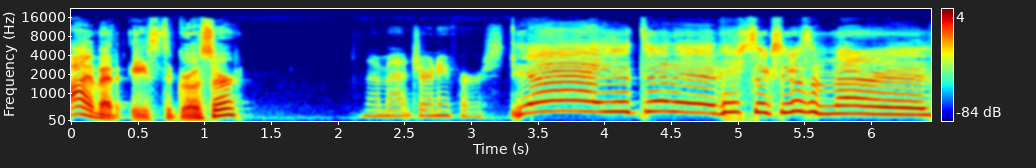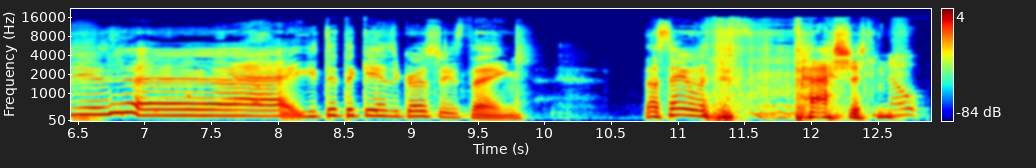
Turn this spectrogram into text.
I'm at Ace the Grocer. I'm at Journey first. Yeah, you did it. You're six years of marriage. You, uh, you did the Games and Groceries thing. Now say it with passion. Nope.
